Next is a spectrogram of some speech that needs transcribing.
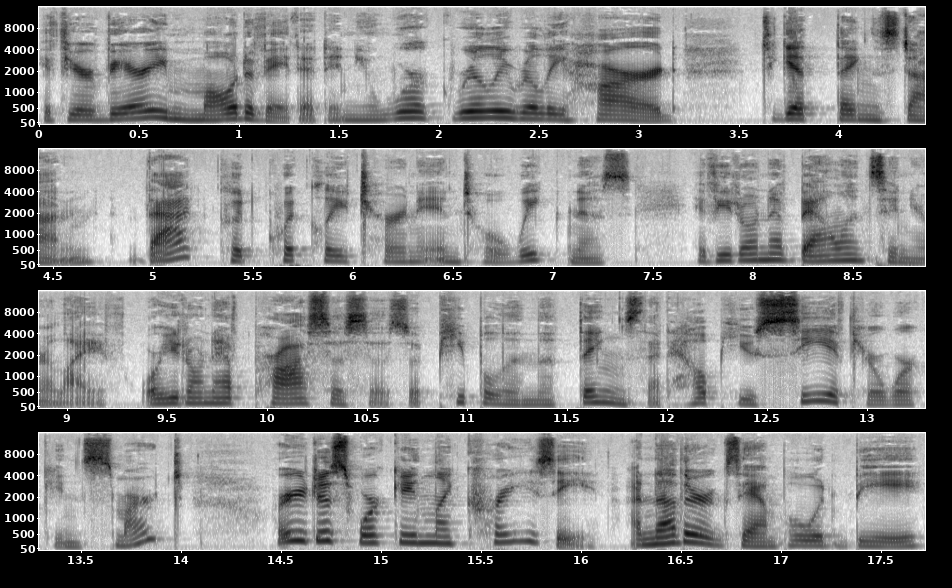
if you're very motivated and you work really, really hard to get things done, that could quickly turn into a weakness if you don't have balance in your life or you don't have processes or people and the things that help you see if you're working smart or you're just working like crazy. Another example would be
